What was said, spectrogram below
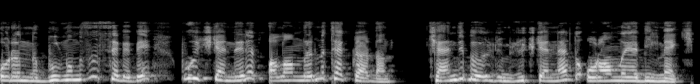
oranını bulmamızın sebebi bu üçgenlerin alanlarını tekrardan kendi böldüğümüz üçgenlerde oranlayabilmek.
